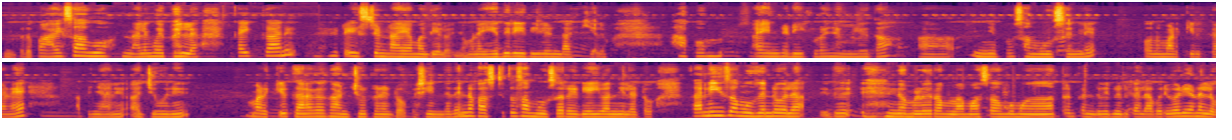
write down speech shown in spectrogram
ഇനിയിപ്പോൾ പായസമാകുമോ എന്നാലും കുഴപ്പമില്ല. കഴിക്കാൻ ടേസ്റ്റ് ഉണ്ടായാൽ മതിയല്ലോ. നമ്മൾ ഏത് രീതിയിൽ ഉണ്ടാക്കിയാലും. അപ്പം അതിന്റെ ഇടയിൽ കൂടെ ഞങ്ങളിതാ ഇനിയിപ്പോൾ സമൂസന്റെ ഒന്ന് മടക്കിയെടുക്കണേ. അപ്പം ഞാൻ അജുവിന് മടക്കിയെടുക്കാനൊക്കെ കാണിച്ചു കൊടുക്കണം കേട്ടോ പക്ഷെ എന്റെ തന്നെ ഫസ്റ്റത്തെ സമൂസ റെഡിയായി വന്നില്ല കേട്ടോ കാരണം ഈ സമൂസന്റെ പോലെ ഇത് നമ്മൾ റംസാൻ മാസം ആകുമ്പോൾ മാത്രം കണ്ടുവരുന്ന ഒരു കലാപരിപാടിയാണല്ലോ.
